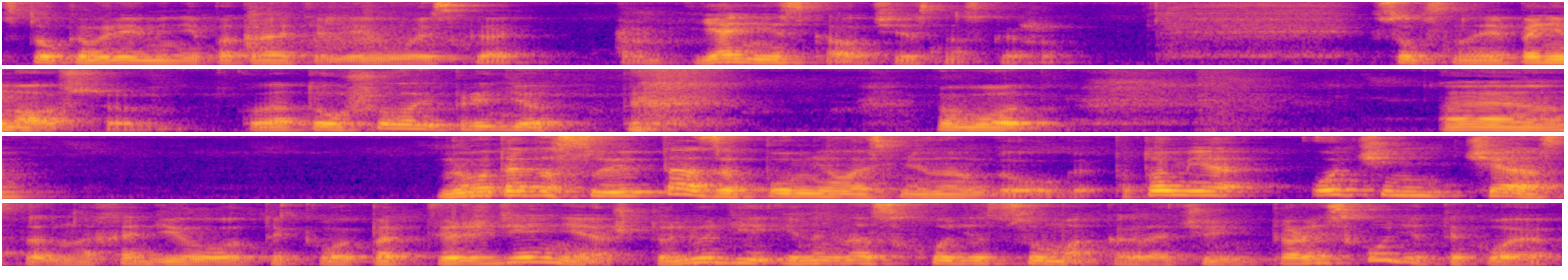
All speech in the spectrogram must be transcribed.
столько времени потратили его искать. Я не искал, честно скажу. Собственно, я понимал, что куда-то ушел и придет. Вот. Э, но вот эта суета запомнилась мне надолго. Потом я очень часто находил вот такое подтверждение, что люди иногда сходят с ума, когда что-нибудь происходит такое,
